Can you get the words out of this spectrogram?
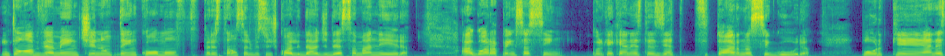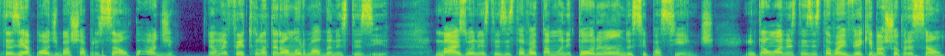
Então, obviamente, não tem como prestar um serviço de qualidade dessa maneira. Agora pensa assim, por que, que a anestesia se torna segura? Porque a anestesia pode baixar a pressão? Pode. É um efeito colateral normal da anestesia. Mas o anestesista vai estar tá monitorando esse paciente. Então o anestesista vai ver que baixou pressão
